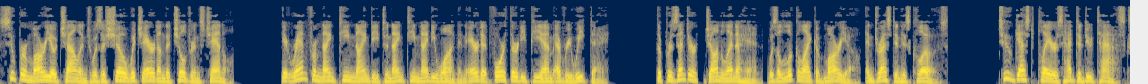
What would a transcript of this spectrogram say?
Super Mario Challenge was a show which aired on the Children's Channel. It ran from 1990 to 1991 and aired at 4.30 p.m. every weekday. The presenter, John Lenihan, was a lookalike of Mario, and dressed in his clothes. Two guest players had to do tasks,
